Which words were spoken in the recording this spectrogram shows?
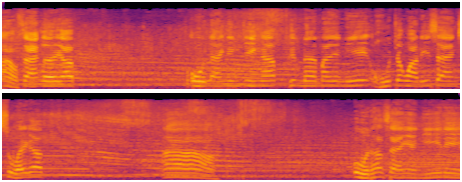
อ้าวแซงเลยครับโอ้แรงจริง ๆ ครับ ขึ้นเนินมาอย่างนี้โอ้โหจังหวะนี้แซงสวยครับอ้าว อู้ถ้าแซงอย่างนี้นี่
